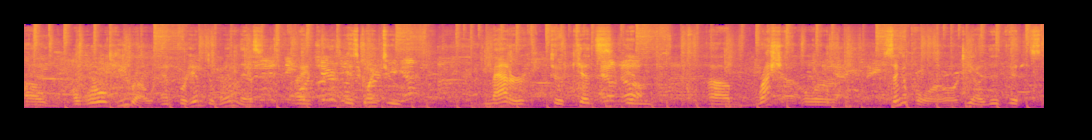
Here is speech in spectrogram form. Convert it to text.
uh, a world hero, and for him to win this is going to matter to kids in uh, Russia or Singapore, or you know, it's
